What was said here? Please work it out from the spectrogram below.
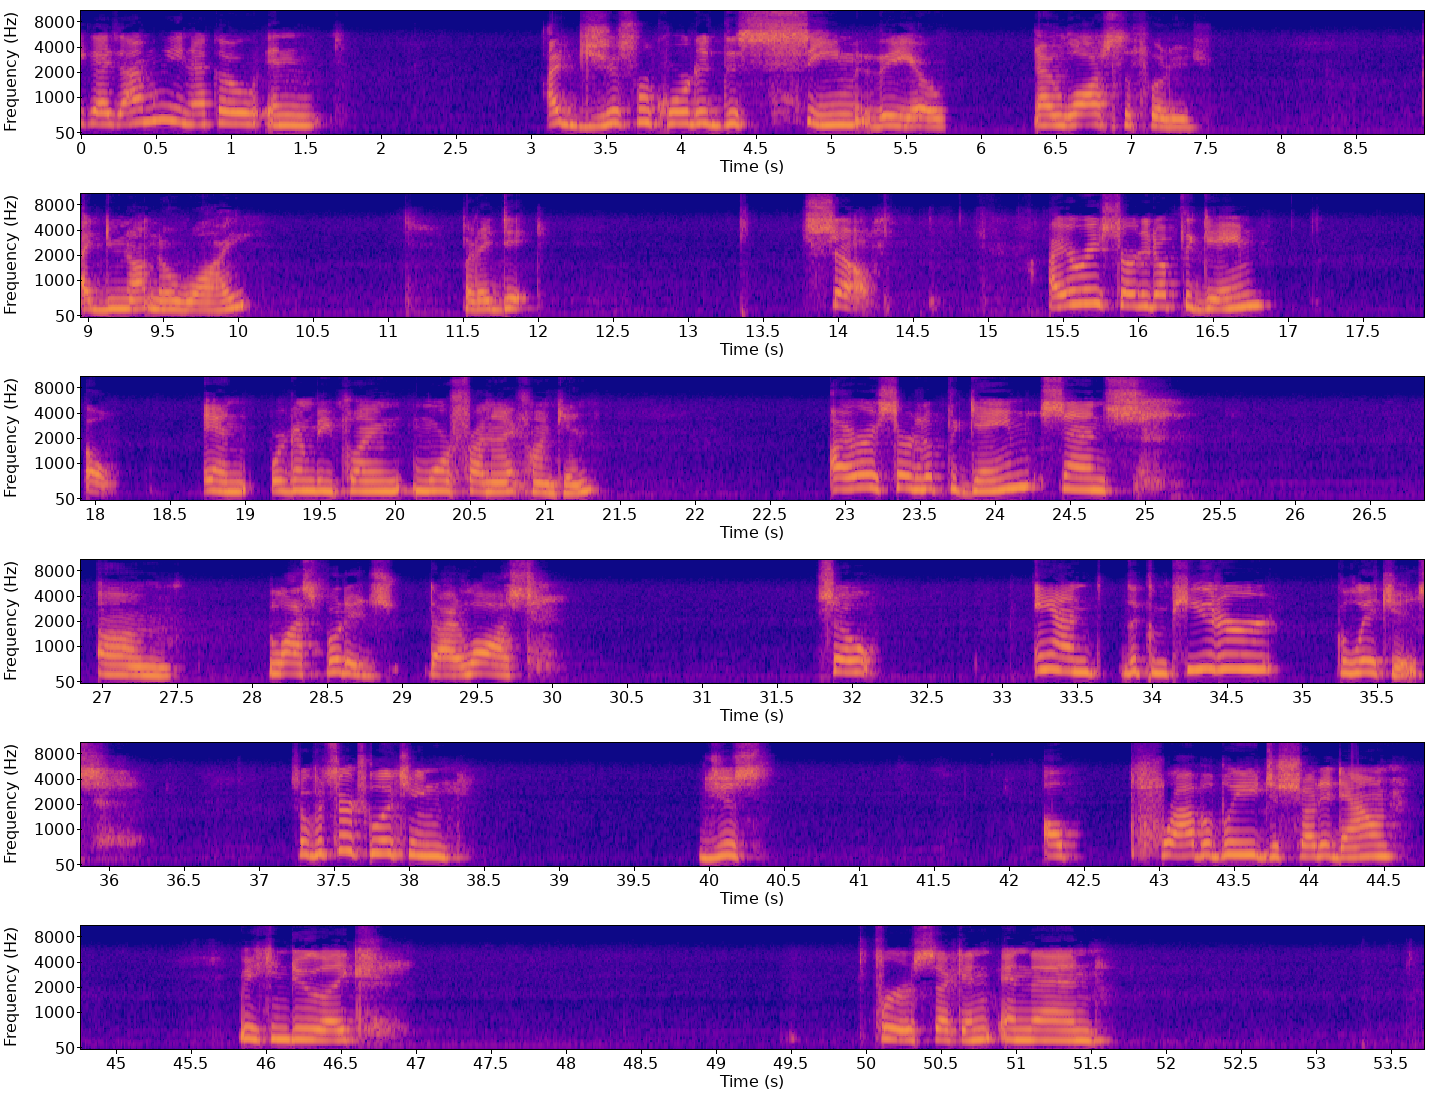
Hey guys, I'm Leon Echo, and I just recorded this same video, and I lost the footage. I do not know why, but I did. So, I already started up the game. Oh, and we're going to be playing more Friday Night Funkin'. I already started up the game since um, last footage that I lost. So, and the computer glitches. So if it starts glitching, just, I'll probably just shut it down. We can do like, for a second, and then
